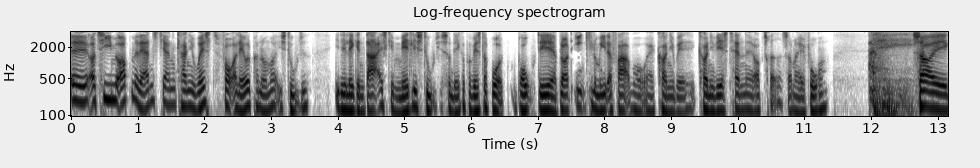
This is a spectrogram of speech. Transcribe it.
øh, og teame op med verdensstjernen Kanye West for at lave et par numre i studiet. I det legendariske medley-studie, som ligger på Vesterbro. Bro. Det er blot en kilometer fra, hvor øh, Kanye, Kanye West han, øh, optræder, som er i forum. Ej. Så øh,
